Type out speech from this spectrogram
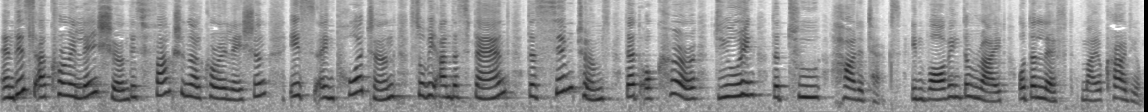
And this uh, correlation, this functional correlation is important so we understand the symptoms that occur during the two heart attacks involving the right or the left myocardium.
